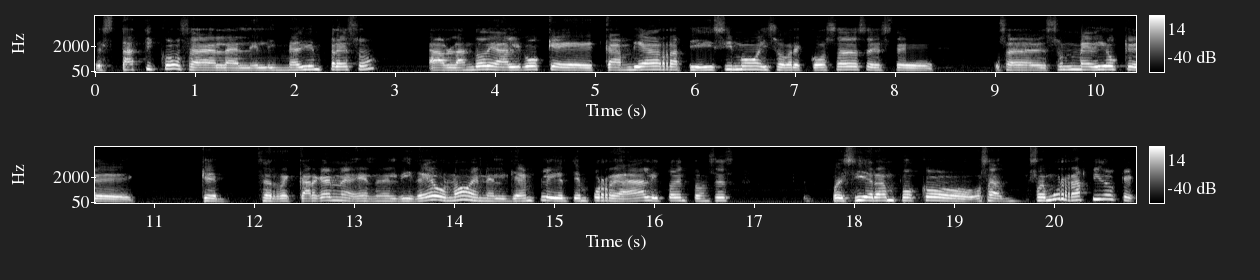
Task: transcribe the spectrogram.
estático, o sea, la- el, el medio impreso, hablando de algo que cambia rapidísimo y sobre cosas, este, o sea, es un medio que, que se recarga en, en el video, ¿no? En el gameplay en tiempo real y todo, entonces pues sí, era un poco, o sea, fue muy rápido que,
